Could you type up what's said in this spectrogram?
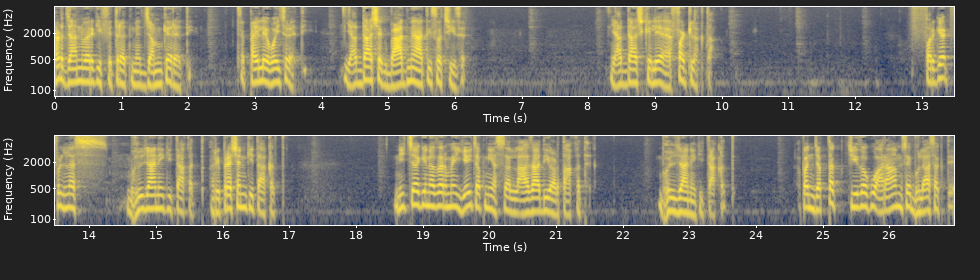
ہر جانور کی فطرت میں جم کے رہتی سے پہلے وہی رہتی۔ یادداشت ایک بعد میں آتی سو چیز ہے۔ یادداشت کے لیے ایفرٹ لگتا۔ فرگیٹ فلنس بھول جانے کی طاقت ریپریشن کی طاقت۔ نیچے کی نظر میں یہی اپنی اصل آزادی اور طاقت ہے۔ بھول جانے کی طاقت۔ اپن جب تک چیزوں کو آرام سے بھلا سکتے،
